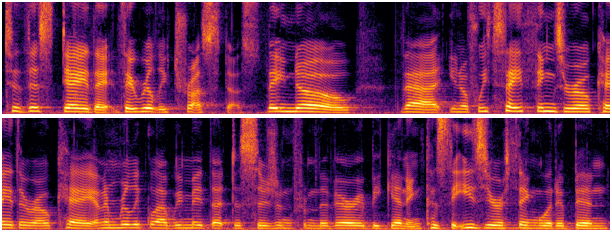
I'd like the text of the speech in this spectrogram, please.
to this day, they, they really trust us. They know that, you know, if we say things are okay, they're okay. And I'm really glad we made that decision from the very beginning because the easier thing would have been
